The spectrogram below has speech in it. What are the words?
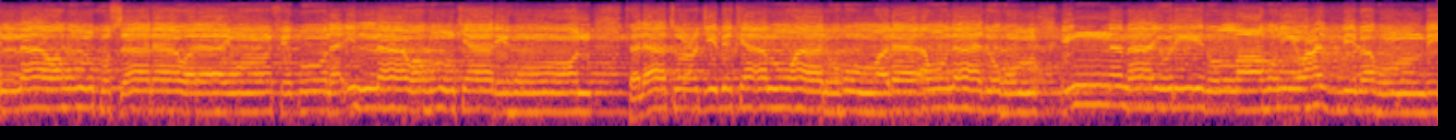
إلا وهم كسالى ولا ينفقون إلا وهم كارهون. فلا تعجبك أموالهم ولا أولادهم إنما يريد الله ليعذبهم الحياة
